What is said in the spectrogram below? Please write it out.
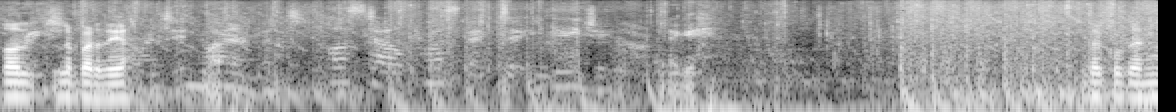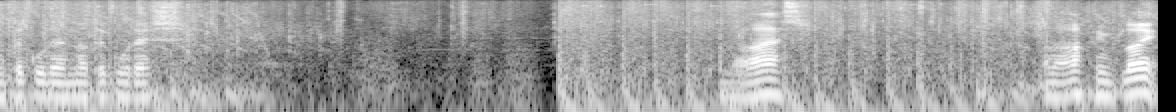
Lo, he perdido. Aquí. No te cures, no te cures, no te cures. ¿Dónde vas? ¿Dónde vas, Pink Floyd?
